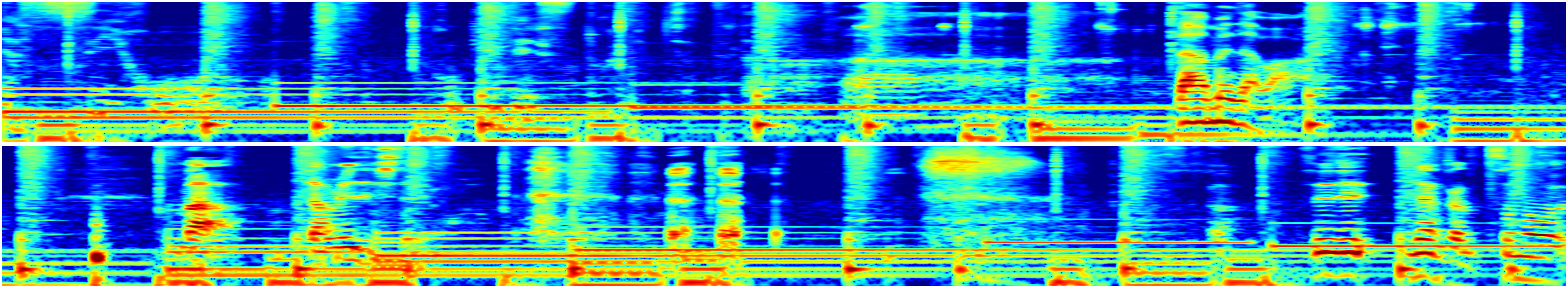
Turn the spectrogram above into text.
な。安い方高級ですとか言っちゃってたな。あーダメだわ。まあダメでしたよなんかその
